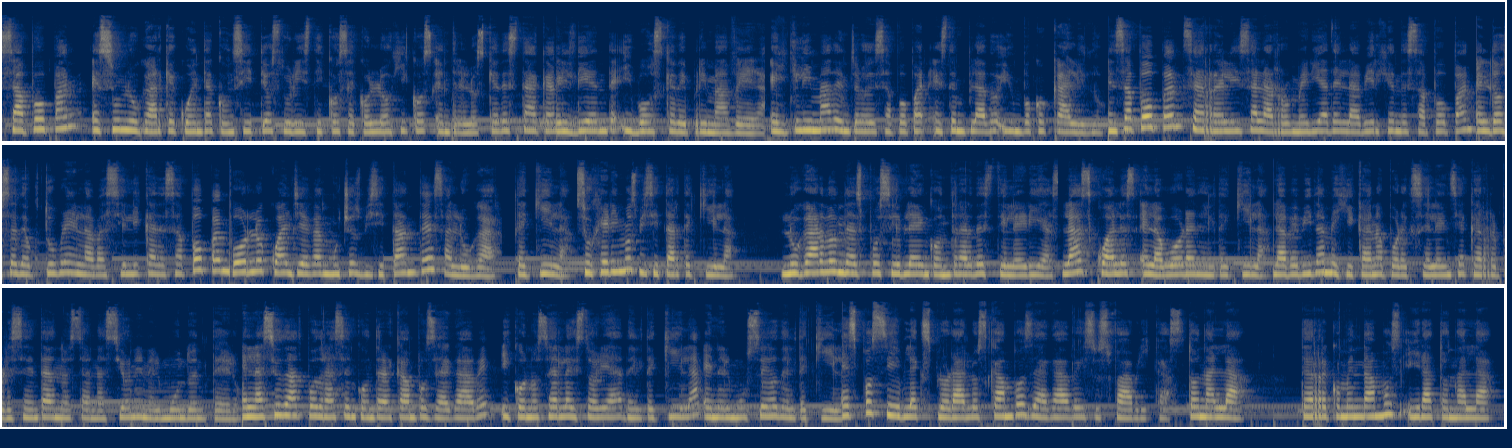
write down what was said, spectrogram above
Zapopan es un lugar que cuenta con sitios turísticos ecológicos entre los que destacan el diente y bosque de primavera. El clima dentro de Zapopan es templado y un poco cálido. En Zapopan se realiza la romería de la Virgen de Zapopan el 12 de octubre en la Basílica de Zapopan, por lo cual llegan muchos visitantes al lugar. Tequila. Sugerimos visitar Tequila lugar donde es posible encontrar destilerías, las cuales elaboran el tequila, la bebida mexicana por excelencia que representa a nuestra nación en el mundo entero. En la ciudad podrás encontrar campos de agave y conocer la historia del tequila en el Museo del Tequila. Es posible explorar los campos de agave y sus fábricas. Tonalá. Te recomendamos ir a Tonalá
